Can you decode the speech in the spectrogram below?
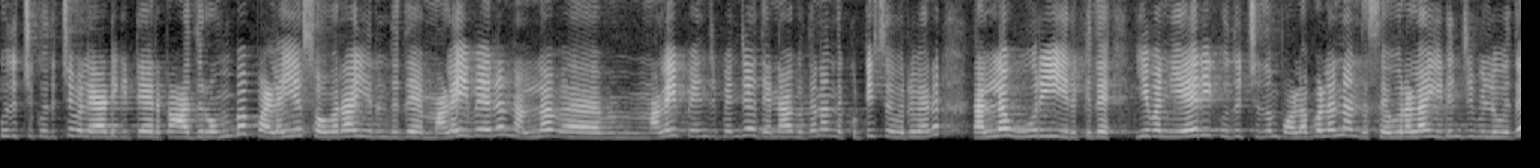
குதிச்சு குதிச்சு விளையாடிக்கிட்டே இருக்கான். அது ரொம்ப பழைய சுவராக இருந்தது. மழை வேற நல்லா மழை பெஞ்சு பெஞ்சு அது என்ன ஆகுதுன்னா அந்த குட்டி செவரு வேற நல்லா ஊறி இருக்குது. இவன் ஏறி குதிச்சதும் பொல அந்த செவரெல்லாம் இடிஞ்சு விழுவுது.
